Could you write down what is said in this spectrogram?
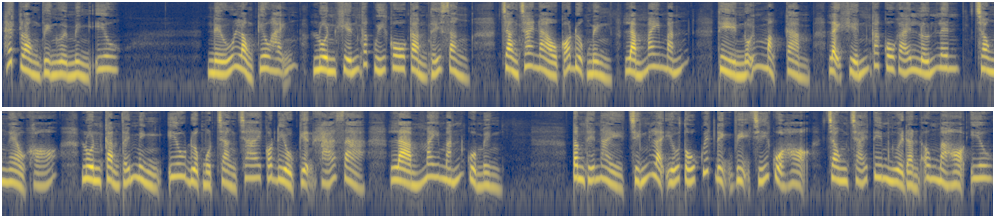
hết lòng vì người mình yêu. Nếu lòng kiêu hãnh luôn khiến các quý cô cảm thấy rằng chàng trai nào có được mình là may mắn, thì nỗi mặc cảm lại khiến các cô gái lớn lên trong nghèo khó, luôn cảm thấy mình yêu được một chàng trai có điều kiện khá giả là may mắn của mình. Tâm thế này chính là yếu tố quyết định vị trí của họ trong trái tim người đàn ông mà họ yêu.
